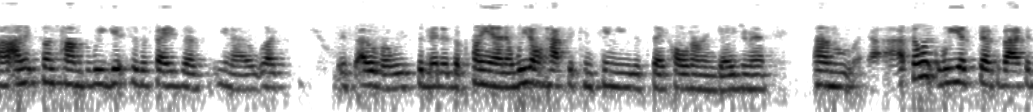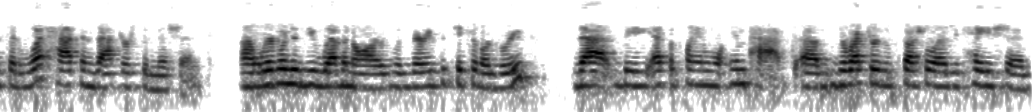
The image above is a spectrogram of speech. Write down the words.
Uh, I think sometimes we get to the phase of, you know, like it's over, we've submitted the plan, and we don't have to continue the stakeholder engagement. Um, I feel like we have stepped back and said, what happens after submission? Uh, we're going to do webinars with very particular groups that the ESSA plan will impact. Um, directors of special education,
